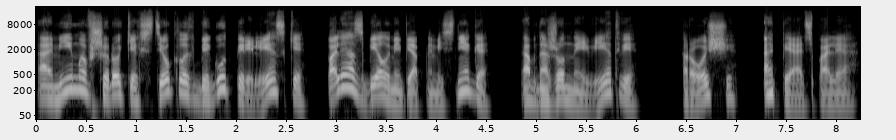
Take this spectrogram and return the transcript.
а мимо в широких стеклах бегут перелески, поля с белыми пятнами снега, обнаженные ветви, рощи, Опять поля.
